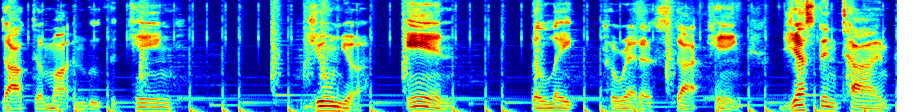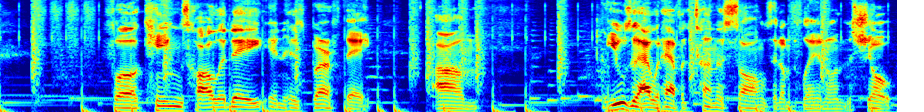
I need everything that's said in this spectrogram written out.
Dr. Martin Luther King Jr. and the late Coretta Scott King, just in time for King's holiday and his birthday. Um, usually, I would have a ton of songs that I'm playing on the show.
